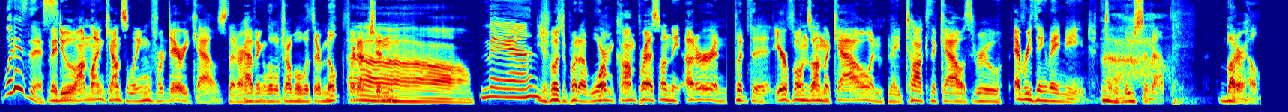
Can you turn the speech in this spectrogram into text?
What is this? they do online counseling for dairy cows that are having a little trouble with their milk production. Oh man. You're supposed to put a warm compress on the udder and put the earphones on the cow, and they talk the cow through everything they need to ah. loosen up. ButterHelp.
